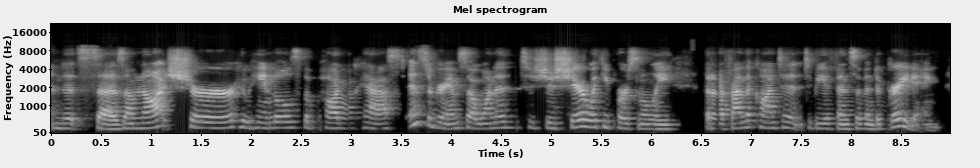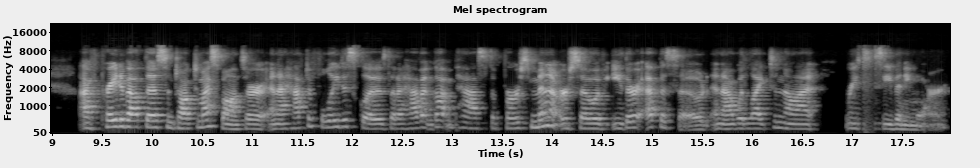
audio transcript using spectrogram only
And it says, I'm not sure who handles the podcast Instagram, so I wanted to just share with you personally that I find the content to be offensive and degrading. I've prayed about this and talked to my sponsor, and I have to fully disclose that I haven't gotten past the first minute or so of either episode, and I would like to not receive any more.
